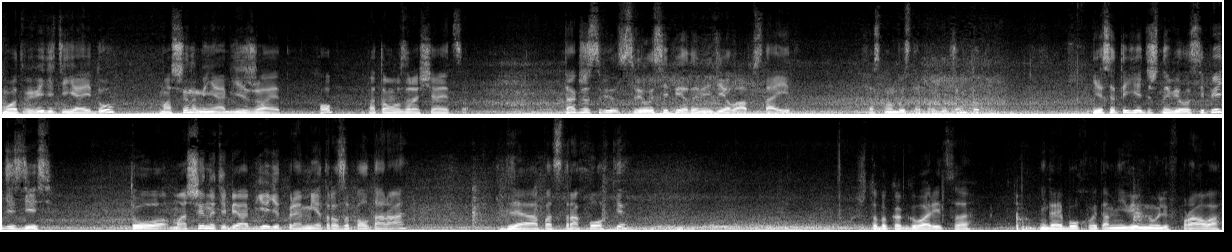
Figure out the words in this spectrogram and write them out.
Вот, вы видите, я иду, машина меня объезжает, хоп, потом возвращается. Также с, с велосипедами дело обстоит. Сейчас мы быстро пробежим тут. Если ты едешь на велосипеде здесь, то машина тебя объедет прям метра за полтора для подстраховки. Чтобы, как говорится, не дай бог вы там не вильнули вправо.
